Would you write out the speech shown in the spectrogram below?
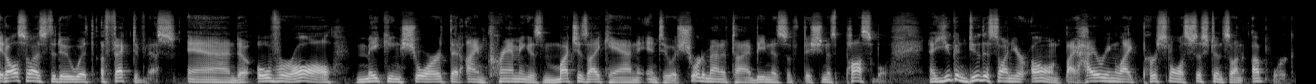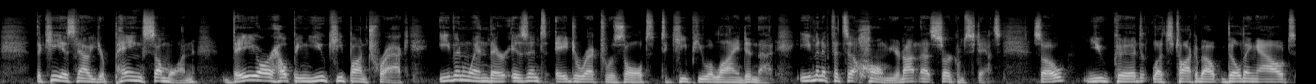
It also has to do with effectiveness and overall making sure that I'm cramming as much as I can into a short amount of time, being as efficient as possible. Now, you can do this on your own by hiring like personal assistants on Upwork. The key is now you're paying someone, they are helping you keep on track, even when there isn't a direct result to keep you aligned in that. Even if it's at home, you're not in that circumstance. So you could, let's talk about building out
